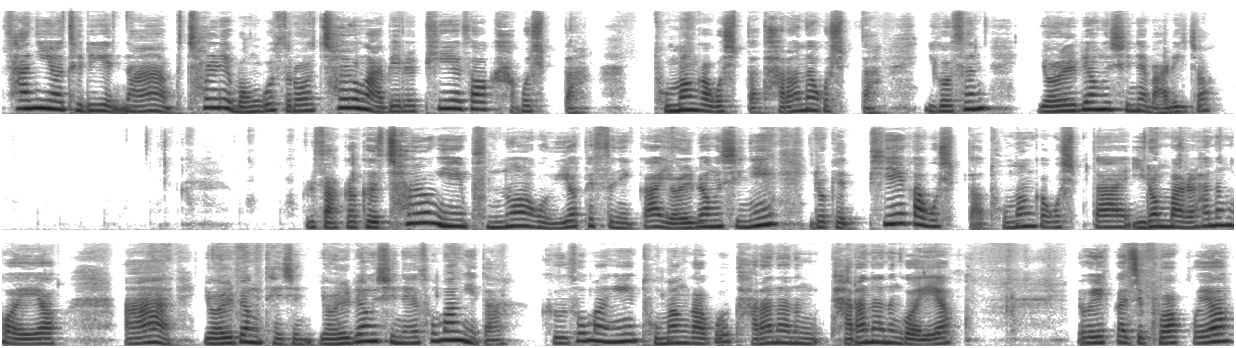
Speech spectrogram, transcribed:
산이여 들이나 천리 먼 곳으로 처용 아비를 피해서 가고 싶다. 도망가고 싶다. 달아나고 싶다. 이것은 열병신의 말이죠. 그래서 아까 그 처용이 분노하고 위협했으니까 열병신이 이렇게 피해가고 싶다, 도망가고 싶다 이런 말을 하는 거예요. 아, 열병 대신 열병신의 소망이다. 그 소망이 도망가고 달아나는 달아나는 거예요. 여기까지 보았고요.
